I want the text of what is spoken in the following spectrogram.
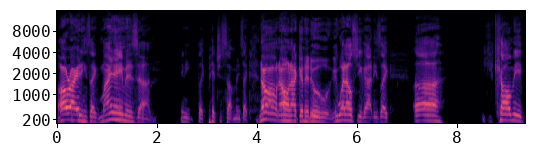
all right. And he's like, my name is um, and he like pitches something. And he's like, no, no, not gonna do. What else you got? And he's like, uh, you call me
